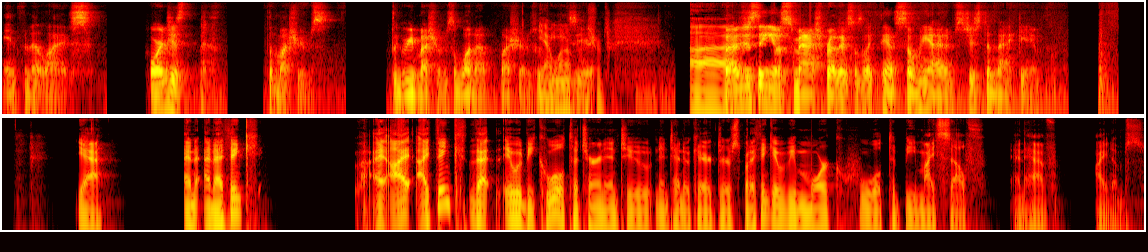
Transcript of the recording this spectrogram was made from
Infinite lives. Or just the mushrooms. The green mushrooms, the one up mushrooms would yeah, be easier. mushrooms. But Uh, I was just thinking of Smash Brothers. I was like, they have so many items just in that game. Yeah, and and I think I, I I think that it would be cool to turn into Nintendo characters, but I think it would be more cool to be myself and have items.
